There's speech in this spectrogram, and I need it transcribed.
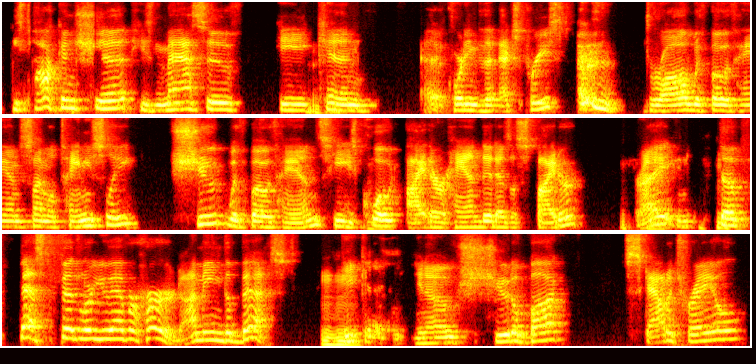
he's talking shit, he's massive. He mm-hmm. can, according to the ex-priest, draw with both hands simultaneously, shoot with both hands. He's quote either handed as a spider right? the best fiddler you ever heard. I mean, the best. Mm-hmm. He can, you know, shoot a buck, scout a trail,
